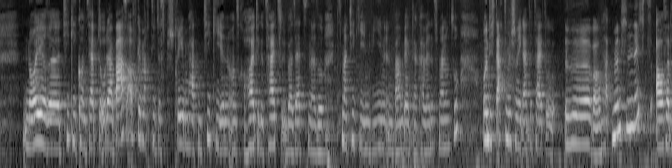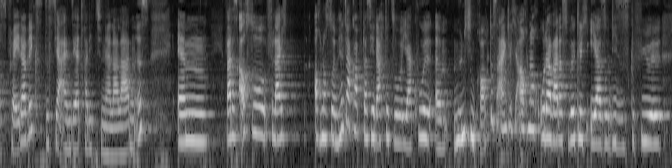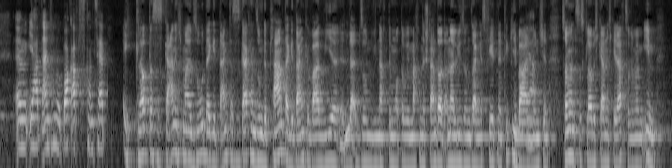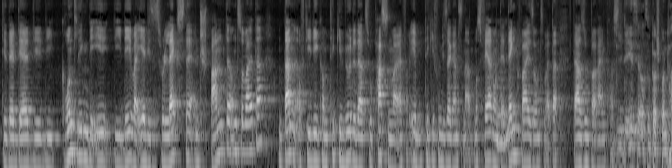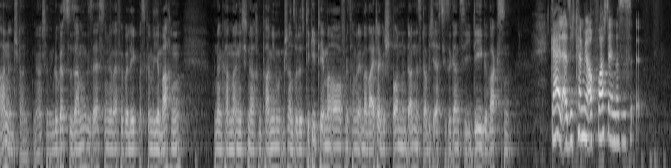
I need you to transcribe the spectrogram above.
neuere Tiki-Konzepte oder Bars aufgemacht, die das Bestreben hatten, Tiki in unsere heutige Zeit zu übersetzen. Also das mal Tiki in Wien, in Bamberg, der Kavenzmann und so. Und ich dachte mir schon die ganze Zeit so, äh, warum hat München nichts, außer das Trader Wix, das ja ein sehr traditioneller Laden ist. Ähm, war das auch so vielleicht auch noch so im Hinterkopf, dass ihr dachtet so, ja cool, ähm, München braucht es eigentlich auch noch? Oder war das wirklich eher so dieses Gefühl, ähm, ihr habt einfach nur Bock auf das Konzept? Ich glaube, das ist gar nicht mal so der Gedanke, dass es gar kein so ein geplanter Gedanke war, wir mhm. so wie nach dem Motto, wir machen eine Standortanalyse und sagen, es fehlt eine Tiki-Bar in ja. München. So haben wir uns das, glaube ich, gar nicht gedacht, sondern wir haben eben die, der, der, die, die grundlegende die Idee war eher dieses relaxte, entspannte und so weiter. Und dann auf die Idee kommt, Tiki würde dazu passen, weil einfach eben Tiki von dieser ganzen Atmosphäre und mhm. der Denkweise und so weiter da super reinpasst. Die Idee ist ja auch super spontan entstanden. Ja. Ich habe mit Lukas zusammengesessen und wir haben einfach überlegt, was können wir hier machen. Und dann kam eigentlich nach ein paar Minuten schon so das Tiki-Thema auf und das haben wir dann immer weiter gesponnen und dann ist, glaube ich, erst diese ganze Idee gewachsen. Geil, also ich kann mir auch vorstellen, dass es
